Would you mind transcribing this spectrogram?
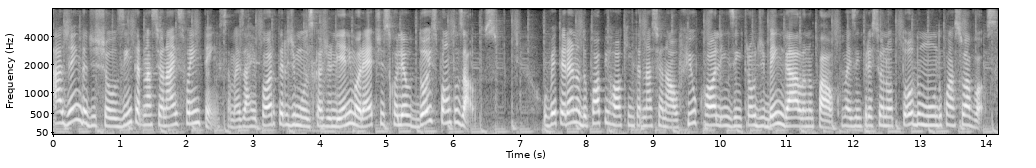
A agenda de shows internacionais foi intensa, mas a repórter de música Juliane Moretti escolheu dois pontos altos. O veterano do pop rock internacional Phil Collins entrou de bengala no palco, mas impressionou todo mundo com a sua voz.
